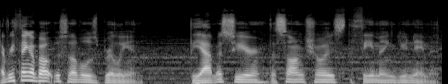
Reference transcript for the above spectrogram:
Everything about this level is brilliant. The atmosphere, the song choice, the theming, you name it.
